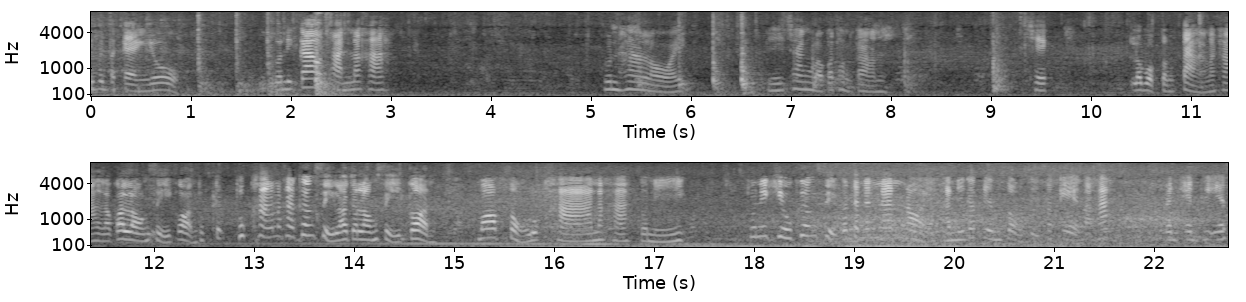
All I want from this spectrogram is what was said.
นี้เป็นตะแกรงโยก ตัวนี้เก้าชั้นนะคะ รุ่นห้าร้อยนี้ช่างเราก็ทำการเช็คระบบต่างๆนะคะ แล้วก็ลองสีก่อนทุกๆทุกครั้งนะคะ เครื่องสีเราจะลองสีก่อน มอบส่งลูกค้านะคะ ตัวนี้ตัวนี้คิวเครื่องสีก็จะแน่นๆหน่อย อันนี้ก็เตรียมส่งสีสเกตนะคะ เป็น NPS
